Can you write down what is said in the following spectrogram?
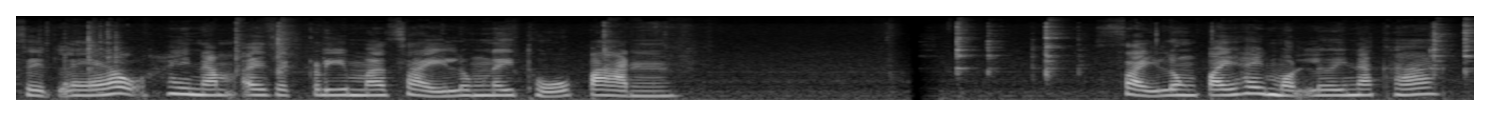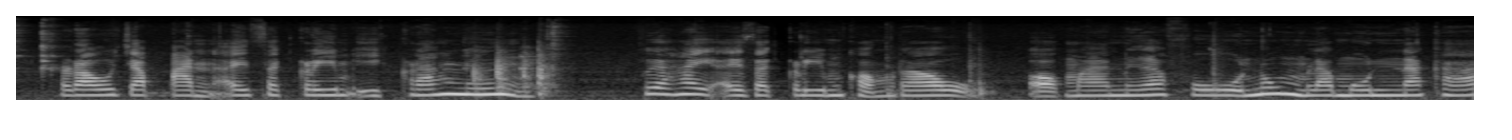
เสร็จแล้วให้นำไอศกรีมมาใส่ลงในโถปัน่นใส่ลงไปให้หมดเลยนะคะ เราจะปั่นไอศกรีมอีกครั้งหนึ่งเพื่อให้ไอศกรีมของเราออกมาเนื้อฟูนุ่มละมุนนะคะ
